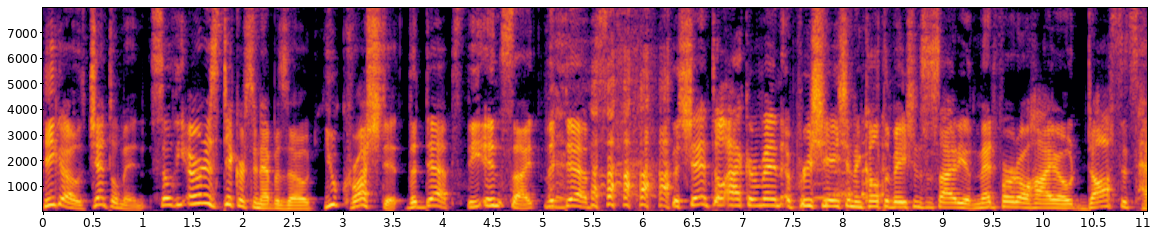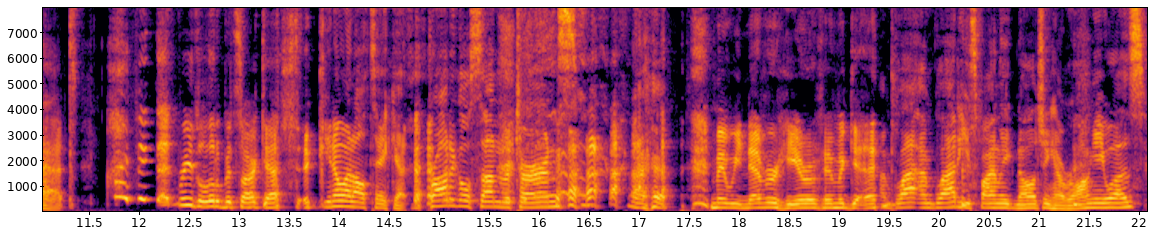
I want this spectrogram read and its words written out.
He goes, Gentlemen, so the Ernest Dickerson episode, you crushed it. The depth, the insight, the depth. the Chantal Akerman Appreciation and Cultivation Society of Medford, Ohio, doffs its hat. I think that reads a little bit sarcastic. you know what? I'll take it. The prodigal son returns. May we never hear of him again. I'm glad. I'm glad he's finally acknowledging how wrong he was.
